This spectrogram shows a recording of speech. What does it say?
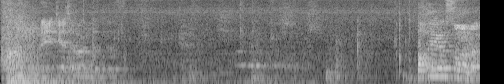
Tanrı beni cezalandırdı. Altı yıl sonra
